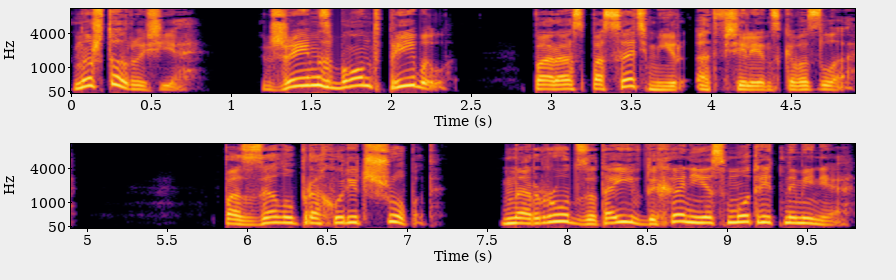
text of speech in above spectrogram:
Ну что, друзья, Джеймс Бонд прибыл. Пора спасать мир от вселенского зла. По залу проходит шепот. Народ, затаив дыхание, смотрит на меня.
